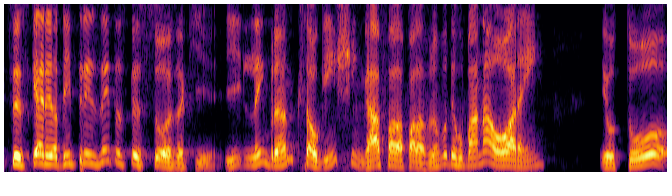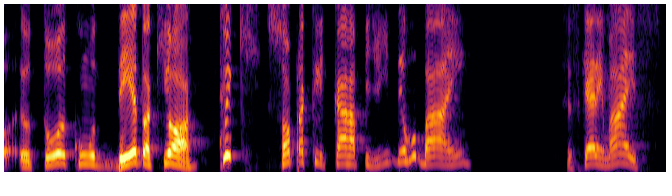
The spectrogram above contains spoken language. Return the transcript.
Vocês querem? Tem 300 pessoas aqui. E lembrando que se alguém xingar, falar palavrão, eu vou derrubar na hora, hein? Eu tô, eu tô com o dedo aqui, ó, clique, só para clicar rapidinho e derrubar, hein? Vocês querem mais?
